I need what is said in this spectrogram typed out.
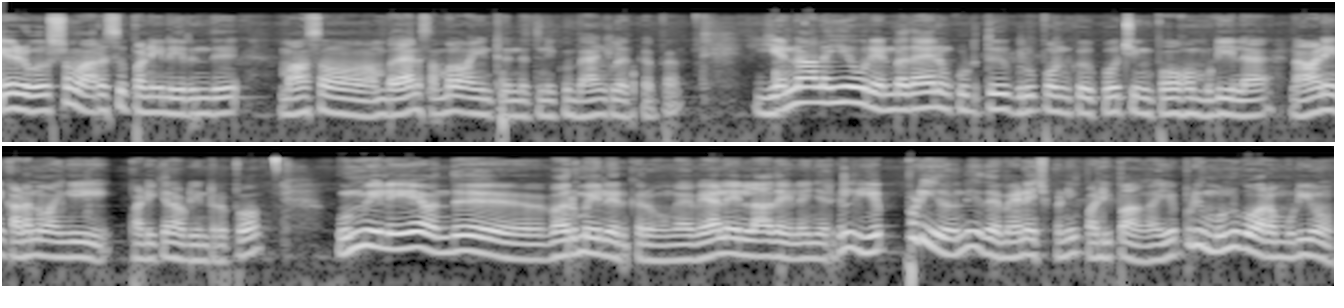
ஏழு வருஷம் அரசு பணியில் இருந்து மாதம் ஐம்பதாயிரம் சம்பளம் வாங்கிட்டு இருந்தேன் இத்தனைக்கும் பேங்க்கில் இருக்கப்ப என்னாலேயே ஒரு எண்பதாயிரம் கொடுத்து குரூப் ஒனுக்கு கோச்சிங் போக முடியல. நானே கடன் வாங்கி படிக்கிறேன் அப்படின்றப்போ உண்மையிலேயே வந்து வறுமையில் இருக்கிறவங்க வேலை இல்லாத இளைஞர்கள் எப்படி இது வந்து இதை மேனேஜ் பண்ணி படிப்பாங்க? எப்படி முன்னுக்கு வர முடியும்?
